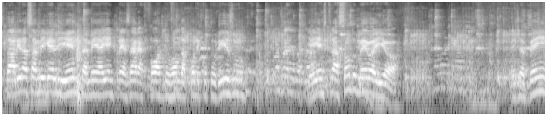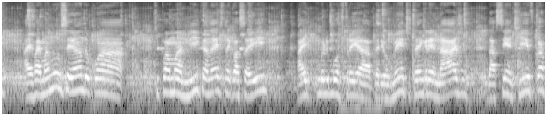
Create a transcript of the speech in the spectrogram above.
Está ali nossa amiga Eliane também, aí, a empresária forte do ramo da policulturismo. E aí a extração do mel aí, ó. Veja bem, aí vai manuseando com a tipo uma manica, né, esse negócio aí. Aí como eu lhe mostrei anteriormente, tem a engrenagem da científica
